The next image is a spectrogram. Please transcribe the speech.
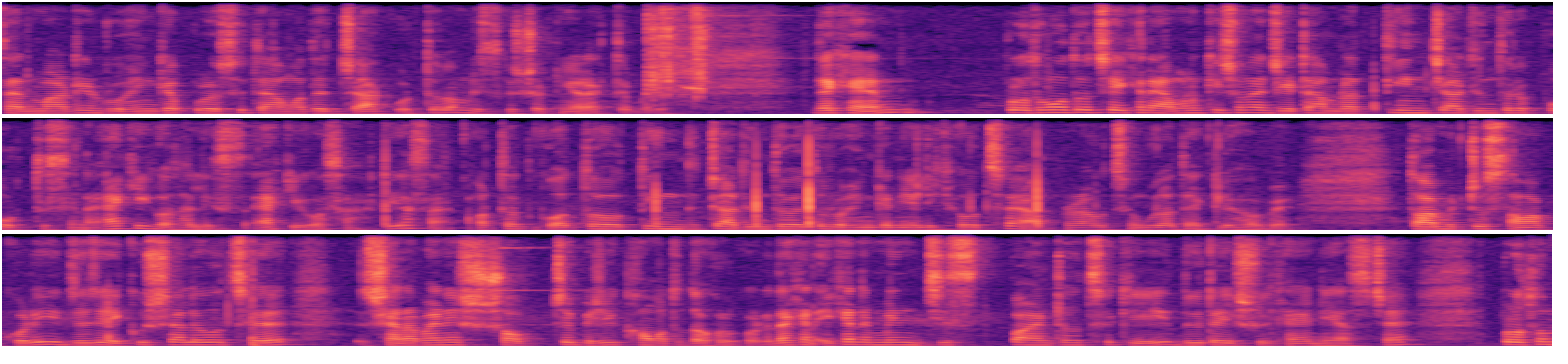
সেন্ট মার্টিন রোহিঙ্গা পরিস্থিতি আমাদের যা করতে হবে, আমরা স্ক্রিনশট নিয়ে রাখতে পারি। দেখেন, প্রথমত হচ্ছে এখানে এমন কিছু না যেটা আমরা তিন, চার দিন ধরে পড়তেছি না। একই কথা লিখছে, একই কথা, ঠিক আছে? অর্থাৎ গত তিন, চার দিন ধরে তো রোহিঙ্গা নিয়ে লিখে হচ্ছে, আপনারা হচ্ছে ওগুলো দেখলে হবে। তো আমি একটু সাম আপ করি, যে যে, একুশ সালে হচ্ছে সেনাবাহিনীর সবচেয়ে বেশি ক্ষমতা দখল করে। দেখেন, এখানে মেন জিস্ট পয়েন্ট হচ্ছে কি, দুইটা ইস্যু এখানে নিয়ে আসছে। প্রথম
